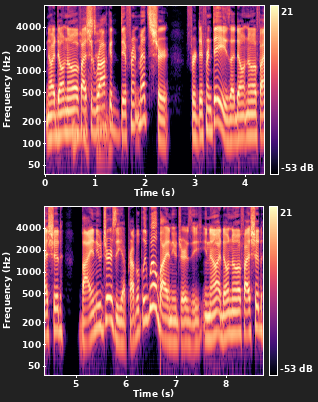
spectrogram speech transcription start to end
You know, I don't know if I should rock a different Mets shirt for different days. I don't know if I should buy a new jersey. I probably will buy a new jersey. You know, I don't know if I should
